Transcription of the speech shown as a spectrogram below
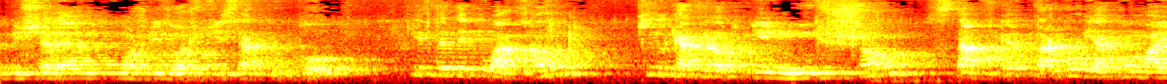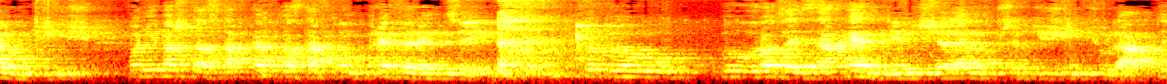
Michelin możliwości zakupu i wtedy płacą kilkakrotnie niższą stawkę, taką jaką mają dziś, ponieważ ta stawka była stawką preferencyjną. To był, był rodzaj zachęty Michelin przed 10 laty,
